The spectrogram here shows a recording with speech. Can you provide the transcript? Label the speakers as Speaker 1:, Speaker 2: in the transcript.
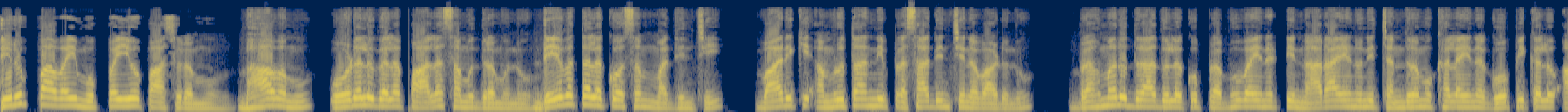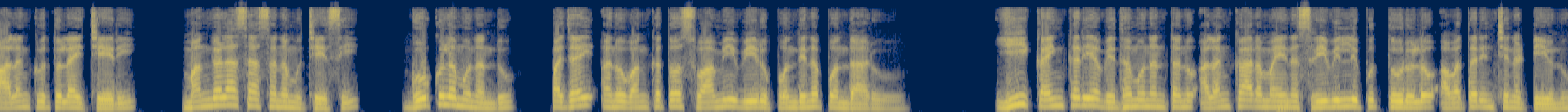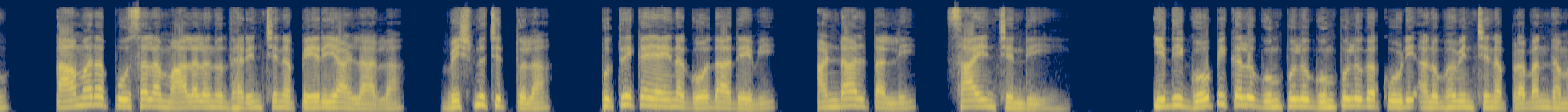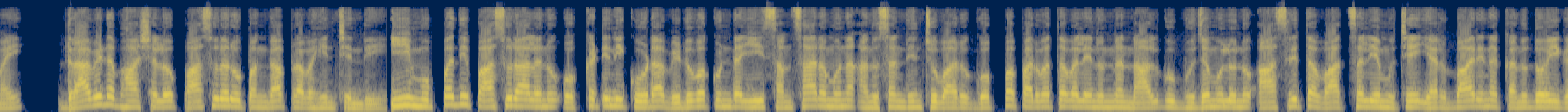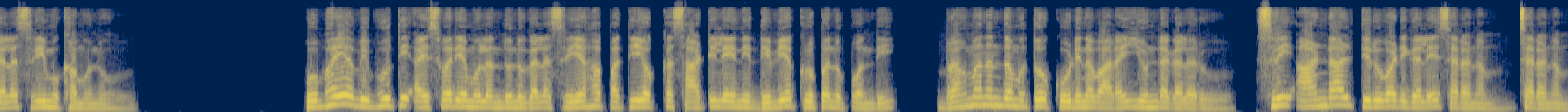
Speaker 1: తిరుప్పావై ముప్పయో పాసురము. భావము ఓడలుగల పాల సముద్రమును దేవతల కోసం మధించి వారికి అమృతాన్ని ప్రసాదించిన వాడును. బ్రహ్మరుద్రాదులకు ప్రభువైనట్టి నారాయణుని చంద్రముఖలైన గోపికలు ఆలంకృతులై చేరి మంగళాశాసనము చేసి గోకులమునందు పజై అను వంకతో స్వామి వీరు పొందిన పొందారు. ఈ కైంకర్య విధమునంతను అలంకారమైన శ్రీవిల్లిపుత్తూరులో అవతరించినట్టియును. తామర పూసల మాలలను ధరించిన పేరియాళ్ళార్ల విష్ణు చిత్తుల పుత్రికయైన గోదాదేవి అండాళ్ తల్లి సాయించింది ఇది గోపికలు గుంపులు గుంపులుగా కూడి అనుభవించిన ప్రబంధమై ద్రావిడ భాషలో పాసుర రూపంగా ప్రవహించింది. ఈ ముప్పది పాసురాలను ఒక్కటిని కూడా విడువకుండా ఈ సంసారమున అనుసంధించువారు గొప్ప పర్వతవలెనున్న నాలుగు భుజములను ఆశ్రిత వాత్సల్యముచే ఎర్బారిన కనుదోయిగల శ్రీముఖమును. ఉభయ విభూతి ఐశ్వర్యములందును గల శ్రేయ పతి యొక్క సాటిలేని దివ్య కృపను పొంది బ్రహ్మానందముతో కూడిన వారై ఉండగలరు. ஸ்ரீ ஆண்டாள் திருவடிகளே சரணம் சரணம்.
